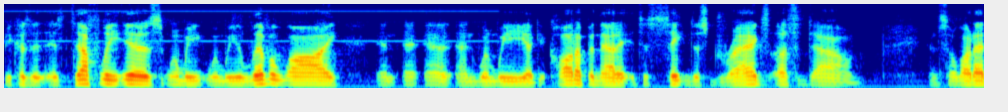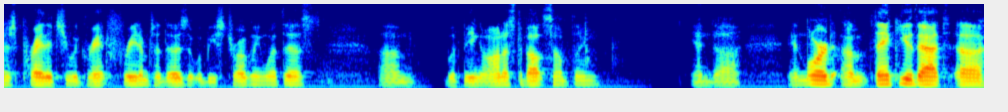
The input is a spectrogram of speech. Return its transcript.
because it, it, definitely is when we when we live a lie and and, and when we uh, get caught up in that, it just Satan just drags us down. And so, Lord, I just pray that you would grant freedom to those that would be struggling with this. Um, with being honest about something. And, uh, and Lord, um, thank you that, uh,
